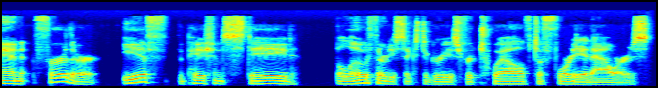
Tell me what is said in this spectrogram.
And further, if the patient stayed below 36 degrees for 12 to 48 hours,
